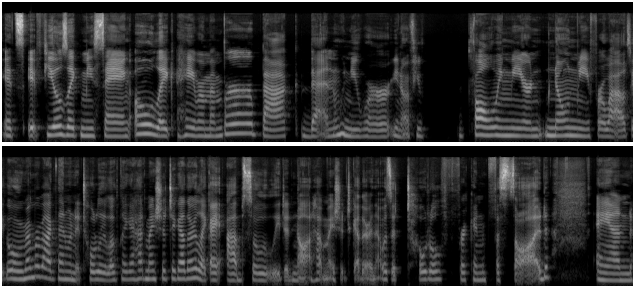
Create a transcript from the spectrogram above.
it's it feels like me saying, "Oh, like hey, remember back then when you were, you know, if you following me or known me for a while, it's like, oh, remember back then when it totally looked like I had my shit together? Like, I absolutely did not have my shit together. And that was a total freaking facade. And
